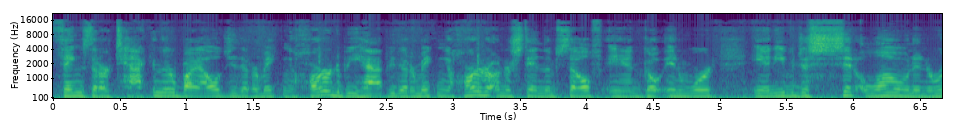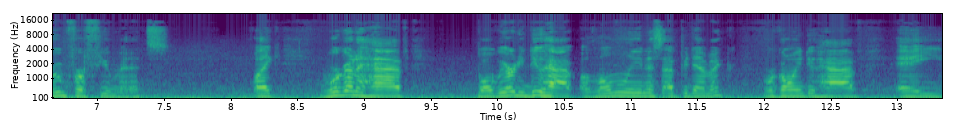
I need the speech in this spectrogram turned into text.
things that are attacking their biology, that are making it harder to be happy, that are making it harder to understand themselves and go inward and even just sit alone in a room for a few minutes. Like, we're going to have, well, we already do have a loneliness epidemic. We're going to have a,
